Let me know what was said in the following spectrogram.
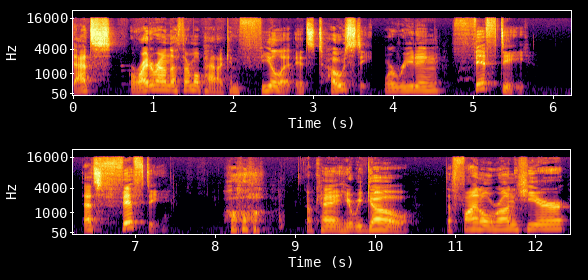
that's right around the thermal pad. I can feel it. It's toasty. We're reading 50. That's 50. Oh, okay, here we go. The final run here,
